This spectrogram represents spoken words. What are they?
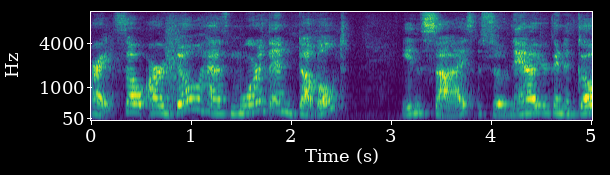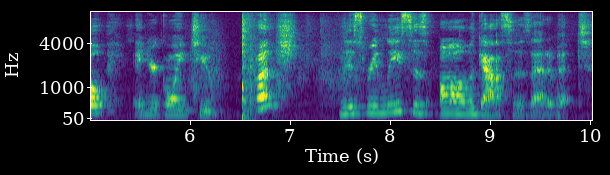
All right, so our dough has more than doubled in size. So now you're going to go and you're going to punch. This releases all the gases out of it.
